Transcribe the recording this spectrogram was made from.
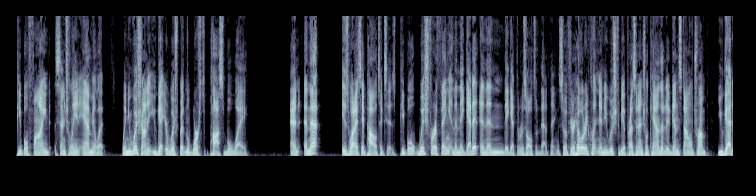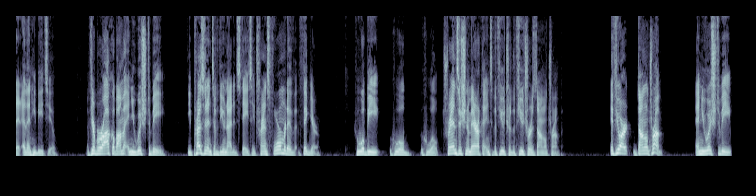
people find essentially an amulet. When you wish on it, you get your wish, but in the worst possible way. And, and that is what I say politics is. People wish for a thing and then they get it and then they get the results of that thing. So if you're Hillary Clinton and you wish to be a presidential candidate against Donald Trump, you get it and then he beats you. If you're Barack Obama and you wish to be the president of the United States, a transformative figure who will be who will who will transition America into the future, the future is Donald Trump. If you are Donald Trump and you wish to be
